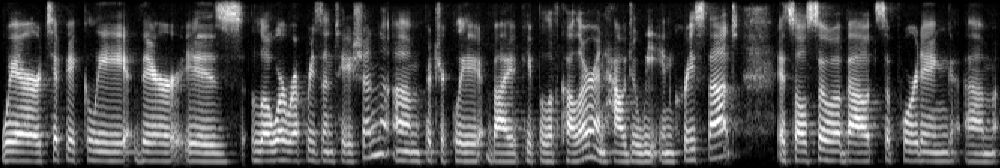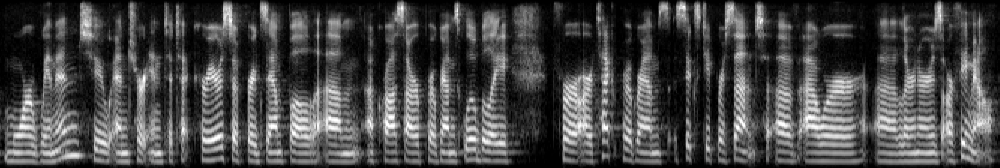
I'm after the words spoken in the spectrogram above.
where typically there is lower representation, um, particularly by people of color, and how do we increase that? It's also about supporting um, more women to enter into tech careers. So, for example, um, across our programs globally, for our tech programs, 60% of our uh, learners are female.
